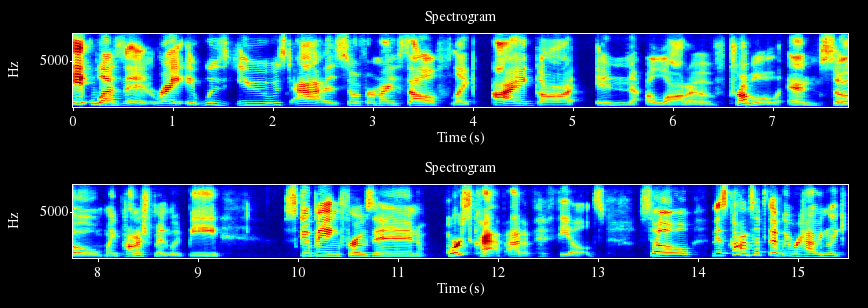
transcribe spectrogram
it wasn't right. It was used as so for myself. Like I got in a lot of trouble, and so my punishment would be scooping frozen horse crap out of the fields. So this concept that we were having like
